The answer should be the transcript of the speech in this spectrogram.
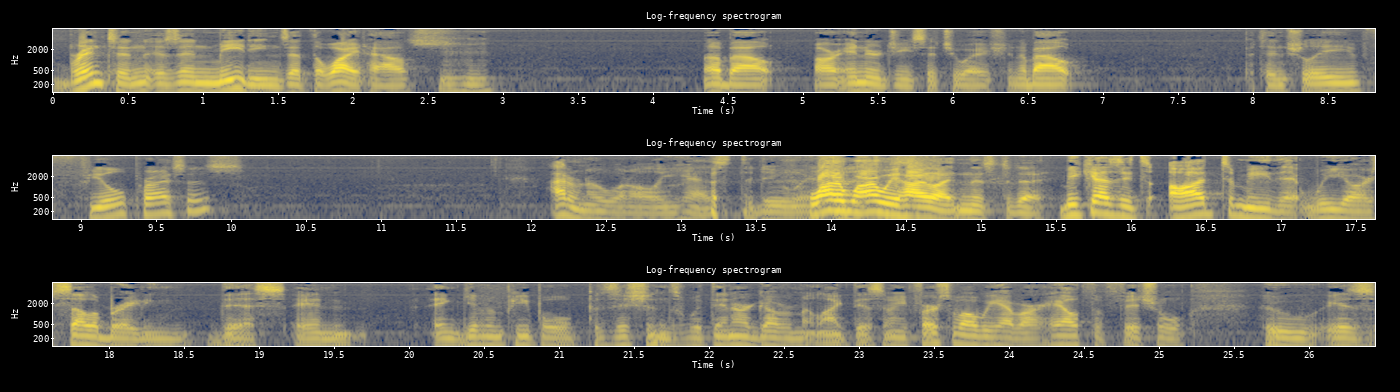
Brinton is in meetings at the White House mm-hmm. about our energy situation, about potentially fuel prices. I don't know what all he has to do with. why, why are we highlighting this today? Because it's odd to me that we are celebrating this and and giving people positions within our government like this. I mean, first of all, we have our health official who is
